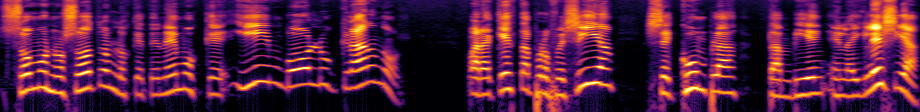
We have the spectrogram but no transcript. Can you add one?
somos nosotros los que tenemos que involucrarnos para que esta profecía se cumpla también en la iglesia.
